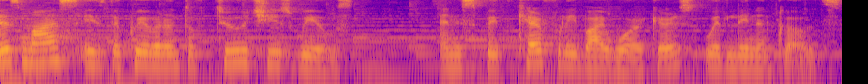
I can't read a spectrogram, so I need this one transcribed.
This mass is the equivalent of two cheese wheels and is split carefully by workers with linen clothes.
